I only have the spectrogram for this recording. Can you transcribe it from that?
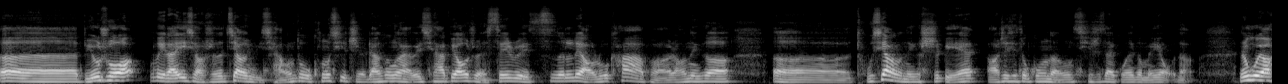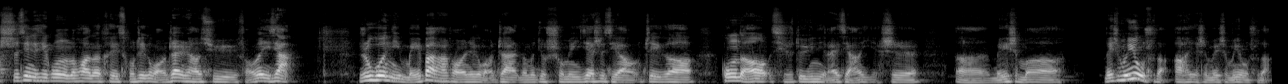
呃，比如说未来一小时的降雨强度、空气质量更改为其他标准，Siri 资料 Lookup，然后那个呃图像的那个识别啊，这些的功能其实在国内都没有的。如果要实现这些功能的话呢，可以从这个网站上去访问一下。如果你没办法访问这个网站，那么就说明一件事情，这个功能其实对于你来讲也是呃没什么没什么用处的啊，也是没什么用处的。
